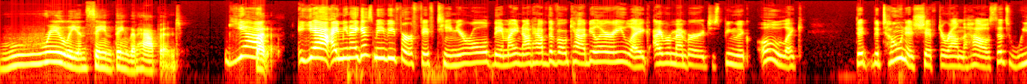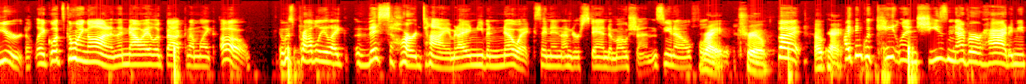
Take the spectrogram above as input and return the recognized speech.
really insane thing that happened. yeah. But Yeah, I mean, I guess maybe for a 15 year old, they might not have the vocabulary. Like, I remember just being like, oh, like, the, the tone has shifted around the house. That's weird. Like, what's going on? And then now I look back and I'm like, oh, it was probably like this hard time. And I didn't even know it because I didn't understand emotions, you know? fully. right, true. But Okay. I think with Caitlin, she's never had. I mean,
